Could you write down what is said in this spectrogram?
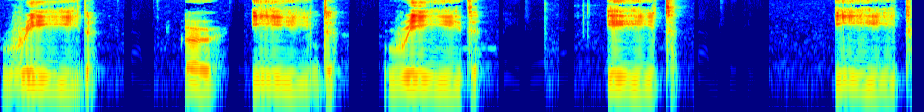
Read. Er eat read. Eat. Eat.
